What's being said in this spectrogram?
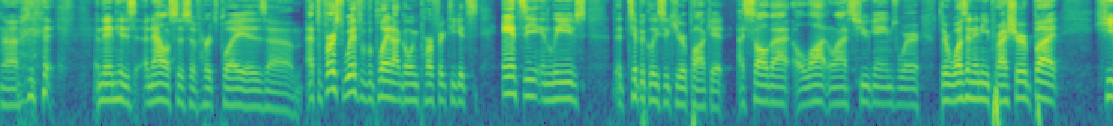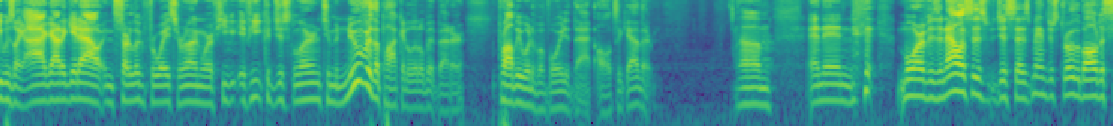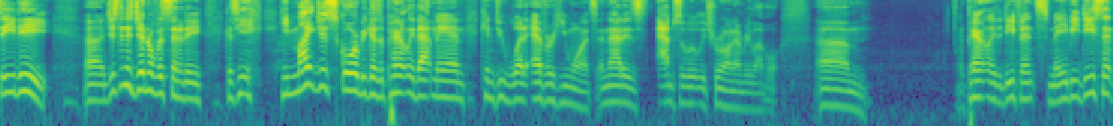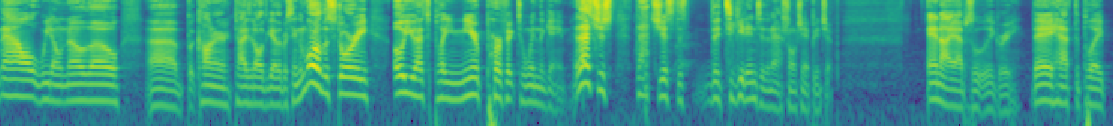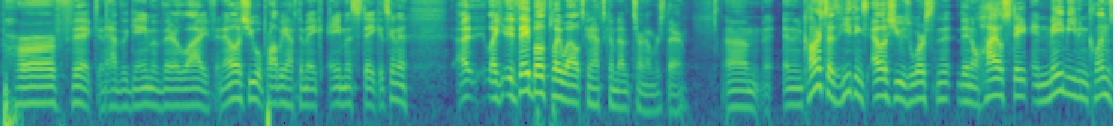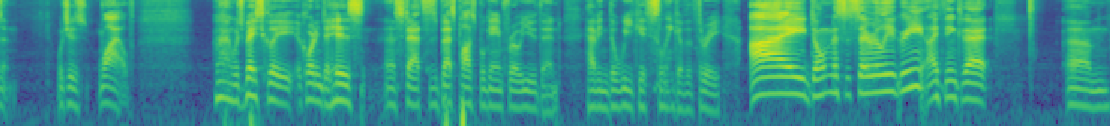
Uh, And then his analysis of Hurts' play is um, at the first whiff of a play not going perfect, he gets antsy and leaves a typically secure pocket. I saw that a lot in the last few games where there wasn't any pressure, but he was like, I gotta get out and started looking for ways to run. Where if he if he could just learn to maneuver the pocket a little bit better, probably would have avoided that altogether. Um, and then more of his analysis just says, man, just throw the ball to CD uh, just in his general vicinity, because he he might just score because apparently that man can do whatever he wants, and that is absolutely true on every level. Um, apparently the defense may be decent now. We don't know though. Uh, but Connor ties it all together by saying the moral of the story: OU has to play near perfect to win the game, and that's just that's just the, the to get into the national championship. And I absolutely agree. They have to play perfect and have the game of their life. And LSU will probably have to make a mistake. It's going to, like, if they both play well, it's going to have to come down to turnovers there. Um, and then Connor says he thinks LSU is worse than, than Ohio State and maybe even Clemson, which is wild. Which basically, according to his uh, stats, is best possible game for OU then, having the weakest link of the three. I don't necessarily agree. I think that um,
